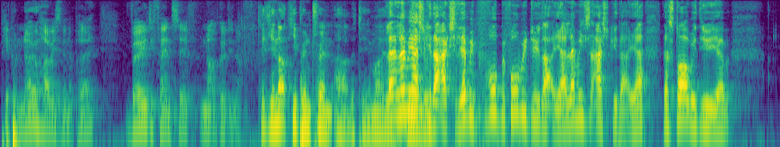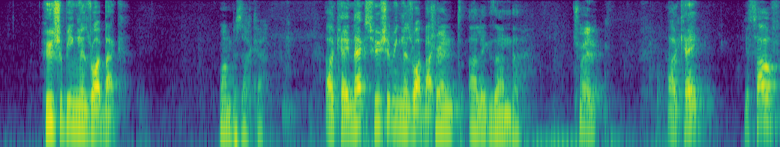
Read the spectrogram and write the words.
People know how he's going to play. Very defensive, not good enough. Because you're not keeping Trent out of the team. Are you? Let, let me ask you that actually. Let me before before we do that. Yeah, let me just ask you that. Yeah, let's start with you. Yeah, who should be England's right back? Wan-Bissaka. Okay, next, who should be England's right back? Trent Alexander. Trent. Okay, yourself.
